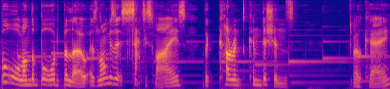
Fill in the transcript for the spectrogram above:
ball on the board below as long as it satisfies the current conditions. Okay.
